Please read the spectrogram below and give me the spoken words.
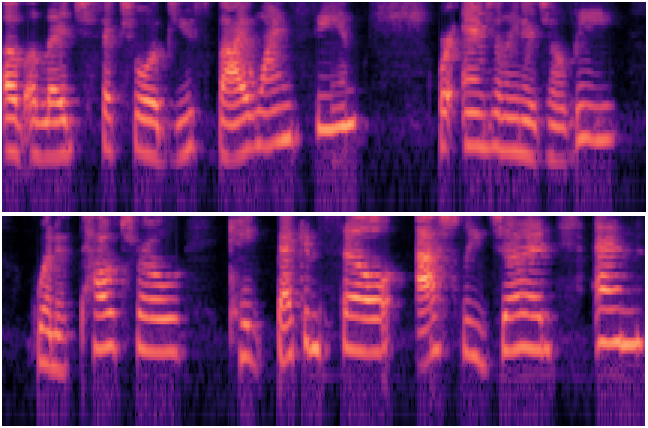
of alleged sexual abuse by Weinstein were Angelina Jolie, Gwyneth Paltrow, Kate Beckinsale, Ashley Judd, and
